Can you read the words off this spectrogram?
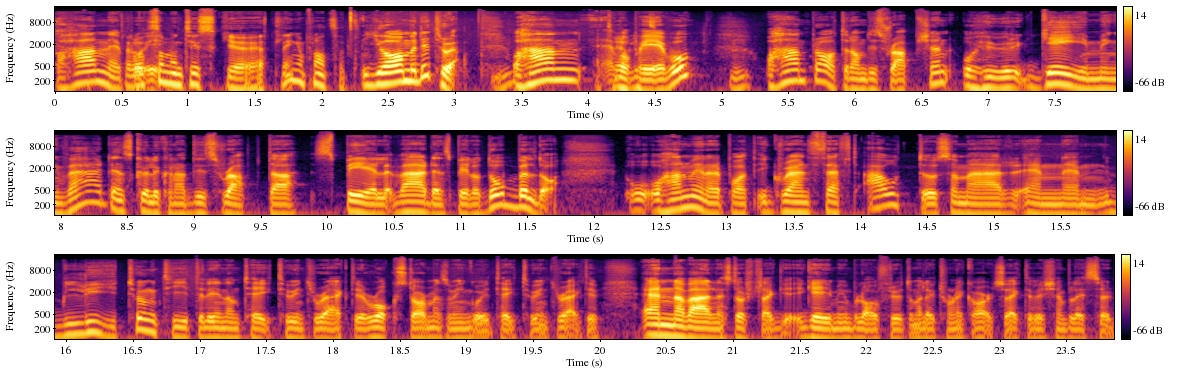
Och han är det på låter e som en tysk eh, ättling på något sätt. Ja men det tror jag. Mm. Och han var på Evo. Mm. Och han pratade om disruption och hur gamingvärlden skulle kunna disrupta spelvärlden, spel och dobbel då. Och, och, han menade på att i Grand Theft Auto som är en um, blytung titel inom Take-Two Interactive, Rockstar men som ingår i Take-Two Interactive, en av världens största gamingbolag förutom Electronic Arts och Activision Blizzard.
